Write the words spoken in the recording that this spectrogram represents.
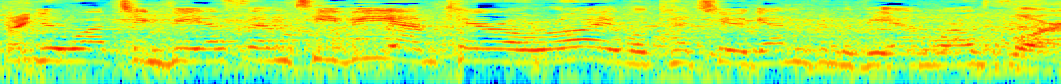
Thank You're you. watching VSM TV. I'm Carryl Roy. We'll catch you again from the VM World floor.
